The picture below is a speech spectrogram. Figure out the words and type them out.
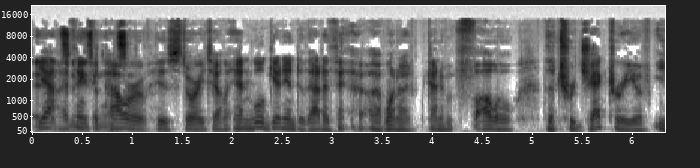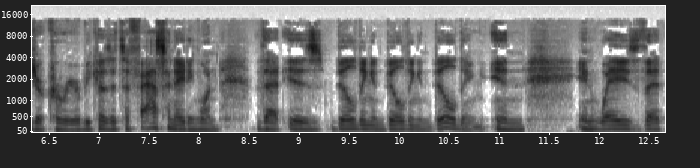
It- Yeah, I think the power lesson. of his storytelling, and we'll get into that. I think I uh, want to kind of follow the trajectory of your career because it's a fascinating one that is building and building and building in in ways that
